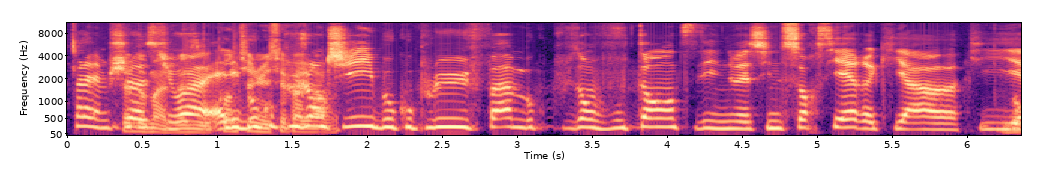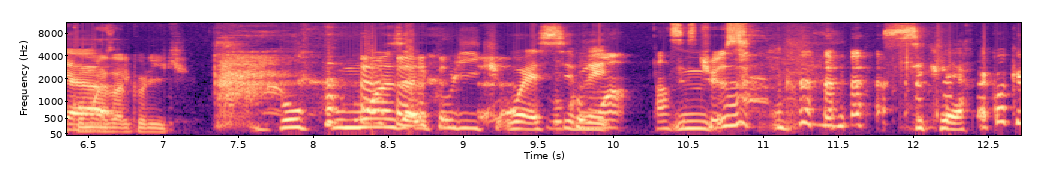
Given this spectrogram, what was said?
C'est pas la même chose, dommage, tu vois. Elle est beaucoup plus grave. gentille, beaucoup plus femme, beaucoup plus envoûtante. C'est une, sorcière qui a, qui Beaucoup a moins alcoolique. Beaucoup moins alcoolique. Ouais, c'est Beaucoup vrai. moins incestueuse. C'est clair. Ah, quoique.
